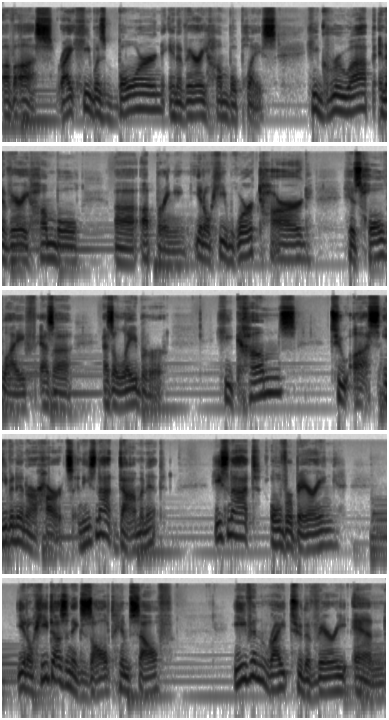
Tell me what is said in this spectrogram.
of us, right? He was born in a very humble place. He grew up in a very humble uh, upbringing. You know, he worked hard, his whole life as a as a laborer. He comes to us even in our hearts and he's not dominant. He's not overbearing. You know, he doesn't exalt himself even right to the very end.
